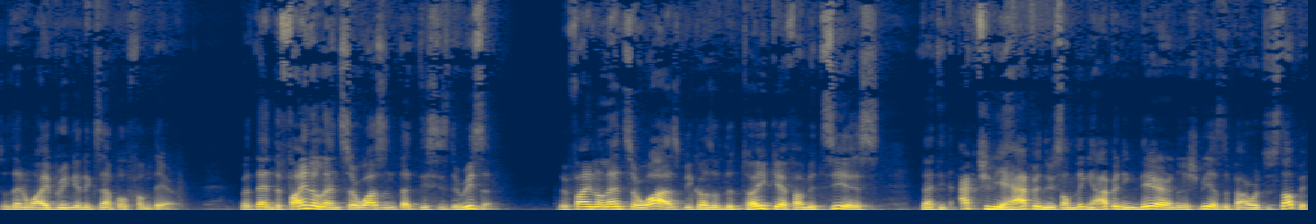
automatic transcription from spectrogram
So then why bring an example from there? But then the final answer wasn't that this is the reason. The final answer was because of the Toikef HaMetzias, that it actually happened, there's something happening there, and Rishbi has the power to stop it.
